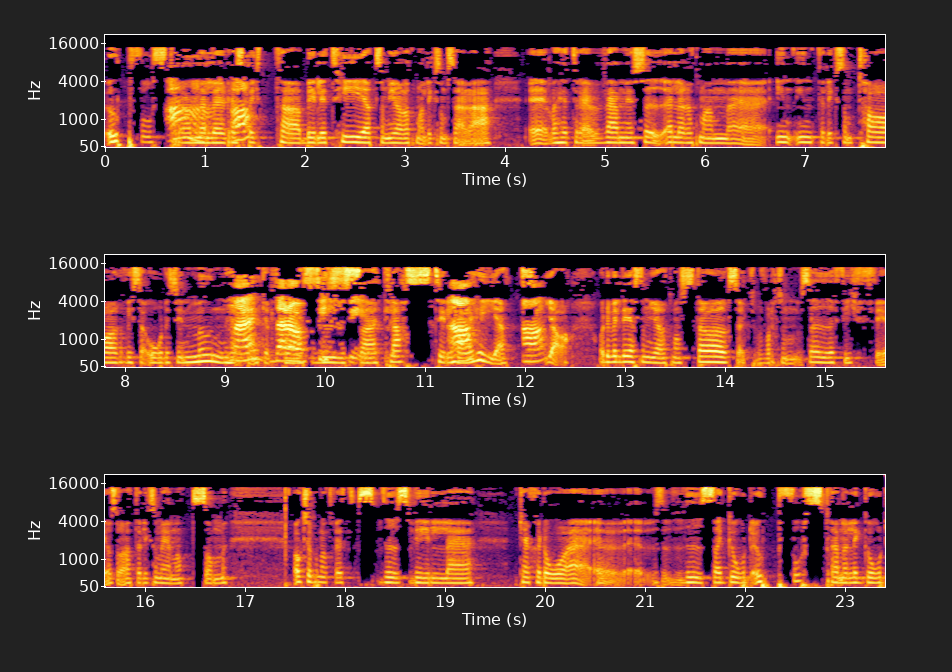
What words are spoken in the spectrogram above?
uppfostran Ah, eller respektabilitet som gör att man liksom så här eh, vad heter det, vänjer sig, eller att man eh, in, inte liksom tar vissa ord i sin mun helt Nej, enkelt för därav att visa klasstillhörighet. Ja, Ja. Och det är väl det som gör att man stör sig på folk som säger fiffi och så, att det liksom är något som också på något vis vill eh, kanske då eh, visa god uppfostran eller god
